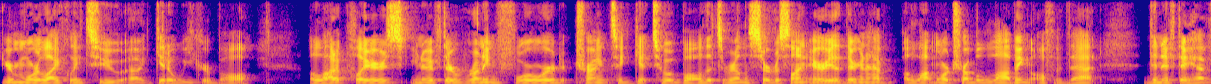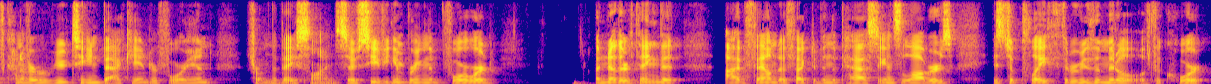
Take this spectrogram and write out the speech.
you're more likely to uh, get a weaker ball. A lot of players, you know, if they're running forward trying to get to a ball that's around the service line area, they're going to have a lot more trouble lobbing off of that than if they have kind of a routine backhand or forehand from the baseline. So see if you can bring them forward. Another thing that I've found effective in the past against lobbers is to play through the middle of the court.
